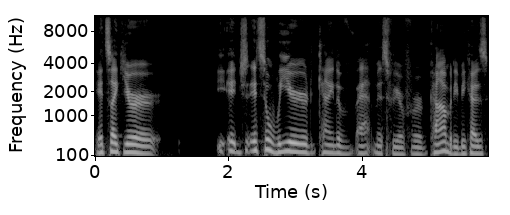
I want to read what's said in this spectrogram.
It's like you're. It, it's a weird kind of atmosphere for comedy because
